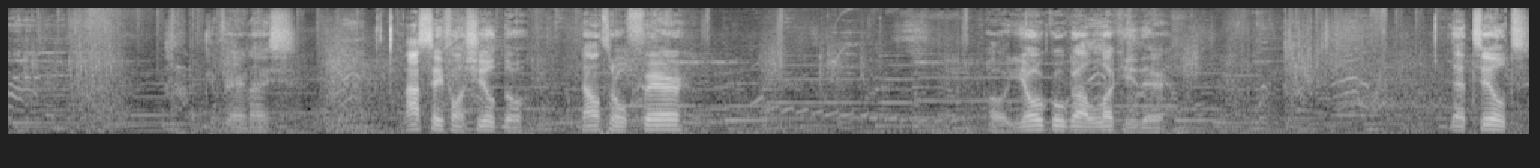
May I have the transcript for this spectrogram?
Okay, very nice. Not safe on shield though. Down throw fair. Oh, Yogo got lucky there. That tilt.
